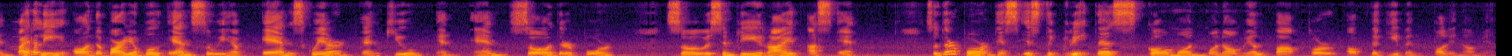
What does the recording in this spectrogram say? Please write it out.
And finally, on the variable n, so we have n squared, n cubed, and n. So therefore, so we simply write as n. So therefore, this is the greatest common monomial factor of the given polynomial.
